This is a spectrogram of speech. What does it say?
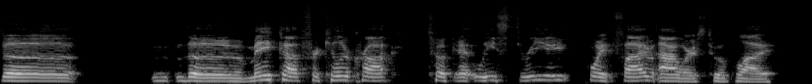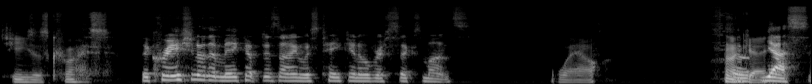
The the makeup for Killer Croc took at least 3.5 hours to apply. Jesus Christ. The creation of the makeup design was taken over 6 months. Wow. So, okay. Yes,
